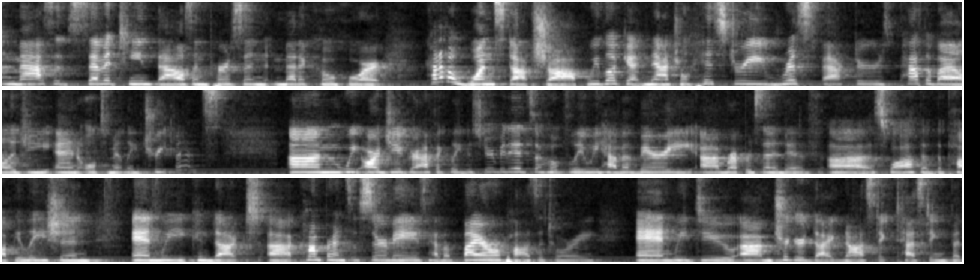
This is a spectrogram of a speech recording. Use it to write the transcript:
a massive 17,000 person meta cohort kind of a one stop shop. We look at natural history, risk factors, pathobiology, and ultimately treatments. Um, we are geographically distributed, so hopefully we have a very um, representative uh, swath of the population, and we conduct uh, comprehensive surveys, have a biorepository, And we do um, triggered diagnostic testing, but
